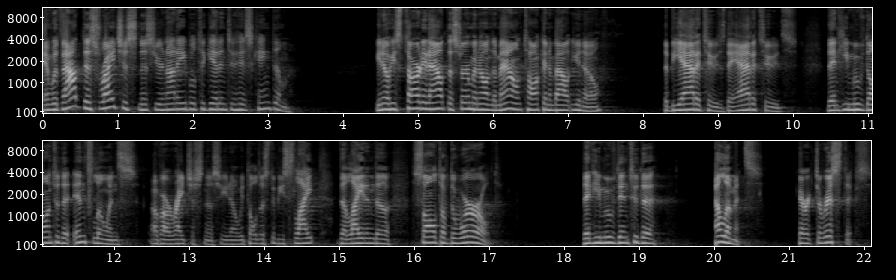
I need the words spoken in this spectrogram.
and without this righteousness, you're not able to get into his kingdom. You know, he started out the Sermon on the Mount talking about, you know, the Beatitudes, the attitudes. Then he moved on to the influence of our righteousness. You know, we told us to be slight, the light and the salt of the world. Then he moved into the elements, characteristics.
